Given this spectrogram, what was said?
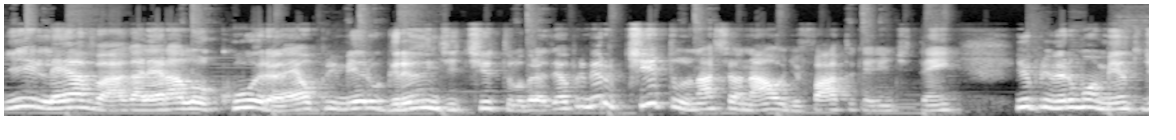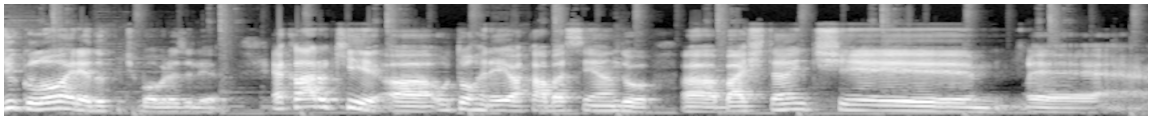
e leva a galera à loucura. É o primeiro grande título brasileiro, é o primeiro título nacional de fato que a gente tem e o primeiro momento de glória do futebol brasileiro. É claro que uh, o torneio acaba sendo uh, bastante é,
